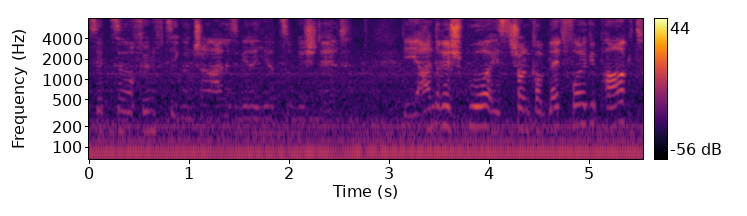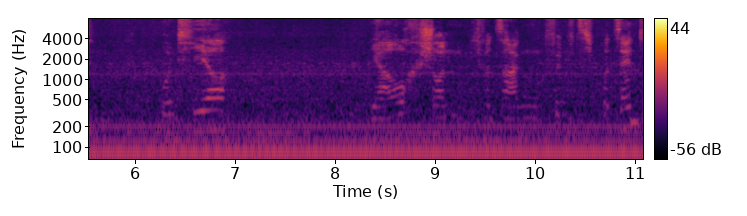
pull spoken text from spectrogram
17.50 Uhr und schon alles wieder hier zugestellt. Die andere Spur ist schon komplett voll geparkt und hier ja auch schon, ich würde sagen 50 Prozent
